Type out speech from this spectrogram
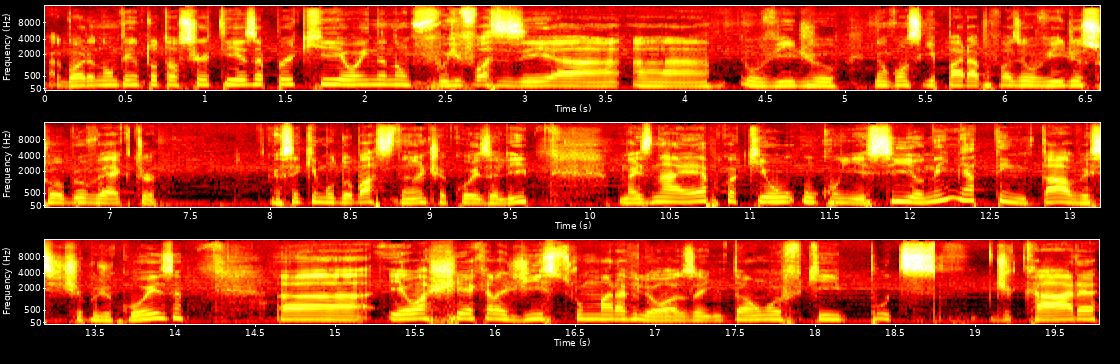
Agora eu não tenho total certeza porque eu ainda não fui fazer a, a o vídeo, não consegui parar para fazer o vídeo sobre o Vector. Eu sei que mudou bastante a coisa ali, mas na época que eu o conheci, eu nem me atentava a esse tipo de coisa. Uh, eu achei aquela distro maravilhosa, então eu fiquei, putz, de cara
